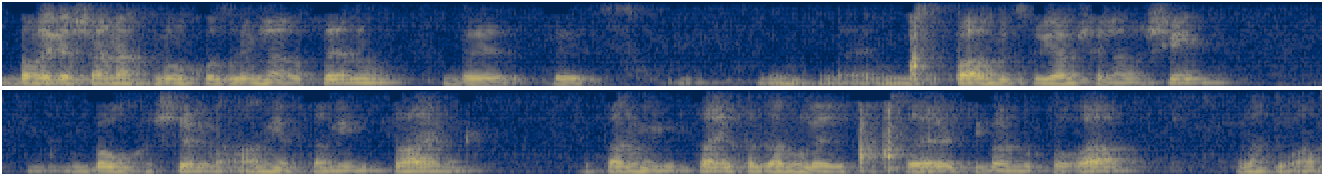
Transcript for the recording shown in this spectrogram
ברגע שאנחנו חוזרים לארצנו, במספר מסוים של אנשים, ברוך השם, העם יצא ממצרים, יצאנו ממצרים, חזרנו לארץ ישראל, קיבלנו תורה, אנחנו עם.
